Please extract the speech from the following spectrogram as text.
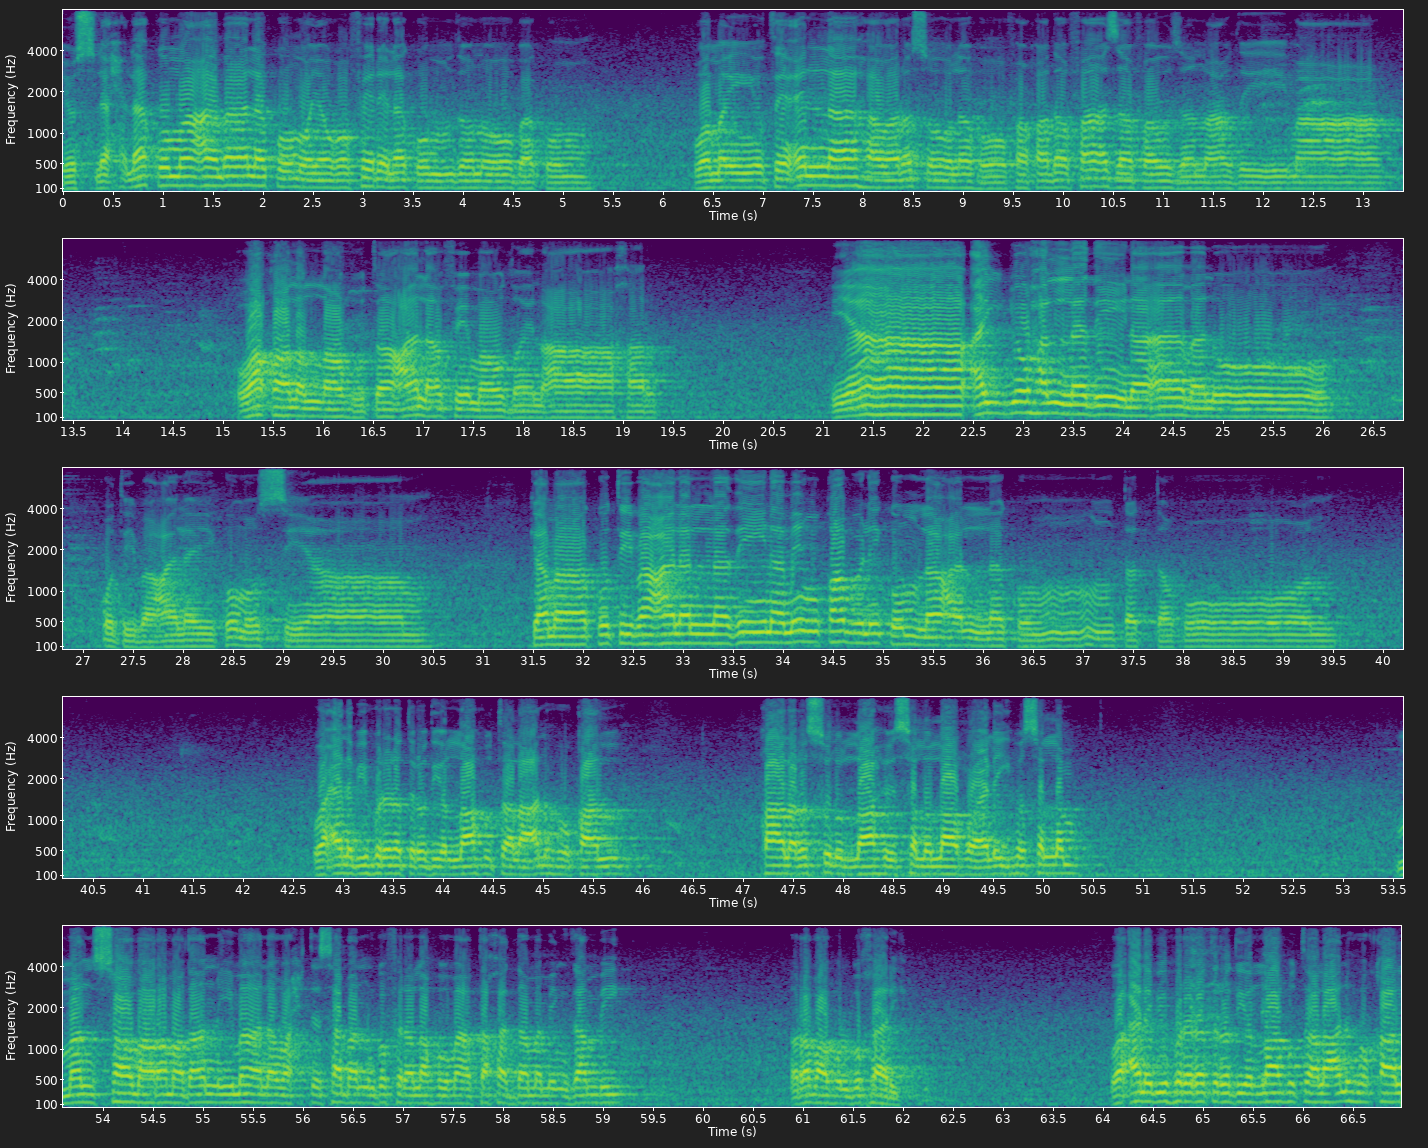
يصلح لكم أعمالكم ويغفر لكم ذنوبكم. ومن يطع الله ورسوله فقد فاز فوزا عظيما. وقال الله تعالى في موضع آخر يا أيها الذين آمنوا كتب عليكم الصيام كما كتب على الذين من قبلكم لعلكم تتقون وعن ابي هريره رضي الله تعالى عنه قال قال رسول الله صلى الله عليه وسلم من صام رمضان إيمانا واحتسابا غفر له ما تقدم من ذنبي رواه البخاري. وعن أبي هريرة رضي الله تعالى عنه قال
